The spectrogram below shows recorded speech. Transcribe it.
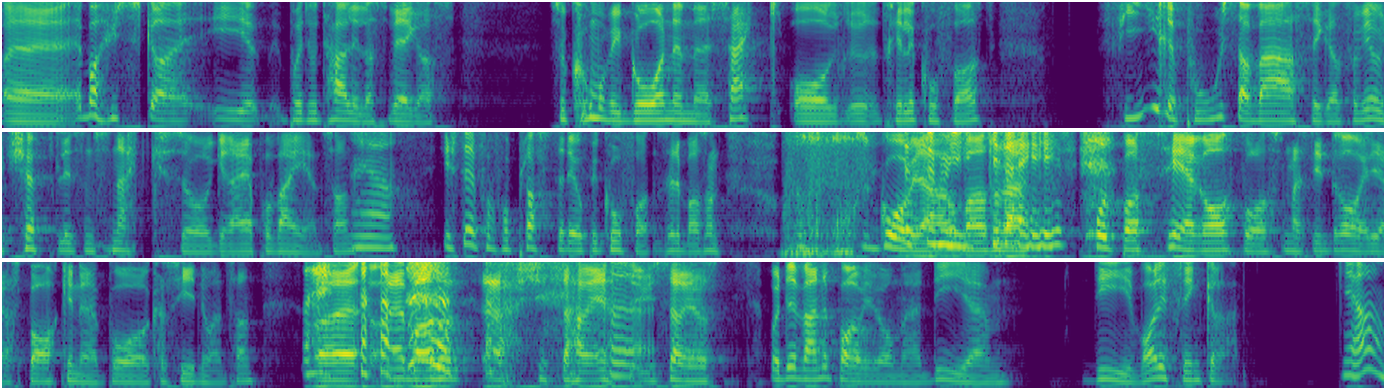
Eh, jeg bare husker i, på et hotell i Las Vegas, så kommer vi gående med sekk og trillekoffert. Fire poser hver, sikkert, for vi har jo kjøpt litt sånn snacks og greier på veien. sant? ja. I stedet for å få plass til det oppi kofferten, så er det bare sånn Så går vi er så der og bare sånn der. Folk bare ser rart på oss mens de drar i de her spakene på kasinoen. sant? Og, og jeg bare sånn «Øh, Shit, det her er så useriøst. Og det venneparet vi var med, de, eh, de var litt flinkere. Ja.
